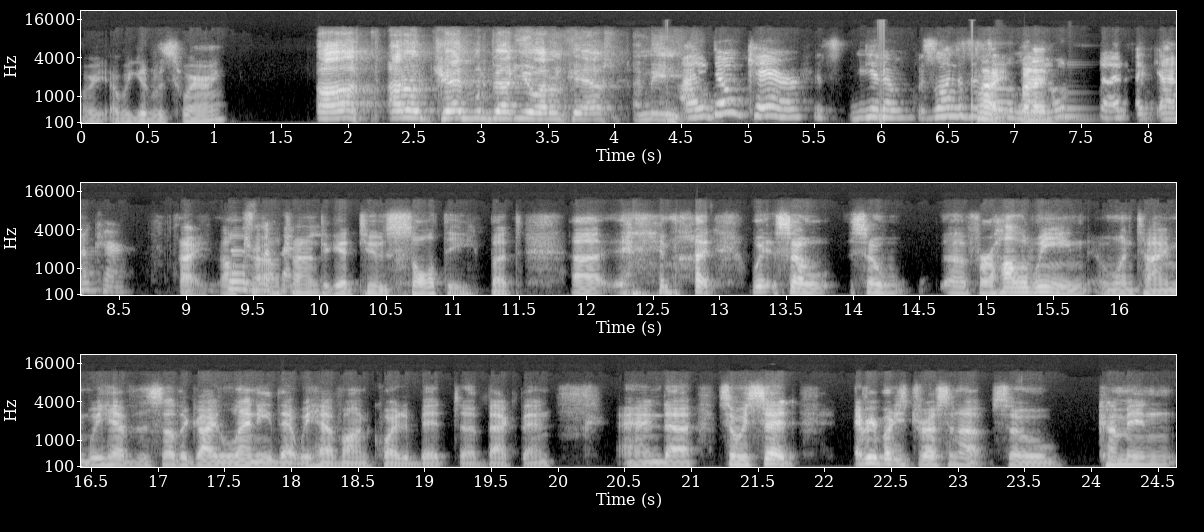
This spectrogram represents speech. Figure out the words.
Are, are we good with swearing? Uh, I don't, Jen. What about you? I don't care. I mean, I don't care. It's you know, as long as it's right, allowed, I, I, I, don't care. All right, I'll try. I'm trying to get too salty, but uh, but so so uh, for Halloween one time we have this other guy Lenny that we have on quite a bit uh, back then, and uh, so we said everybody's dressing up. So come in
